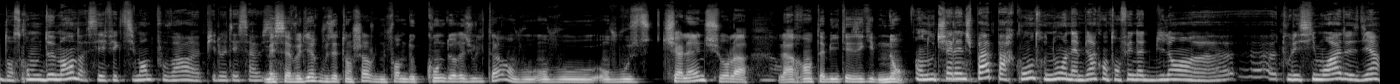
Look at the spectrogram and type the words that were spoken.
dans ce qu'on me demande, c'est effectivement de pouvoir piloter ça aussi. Mais ça veut dire que vous êtes en charge d'une forme de compte de résultats? On vous, on vous, on vous challenge sur la, la rentabilité des équipes? Non. On ne nous challenge pas. Par contre, nous, on aime bien quand on fait notre bilan tous les six mois de se dire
